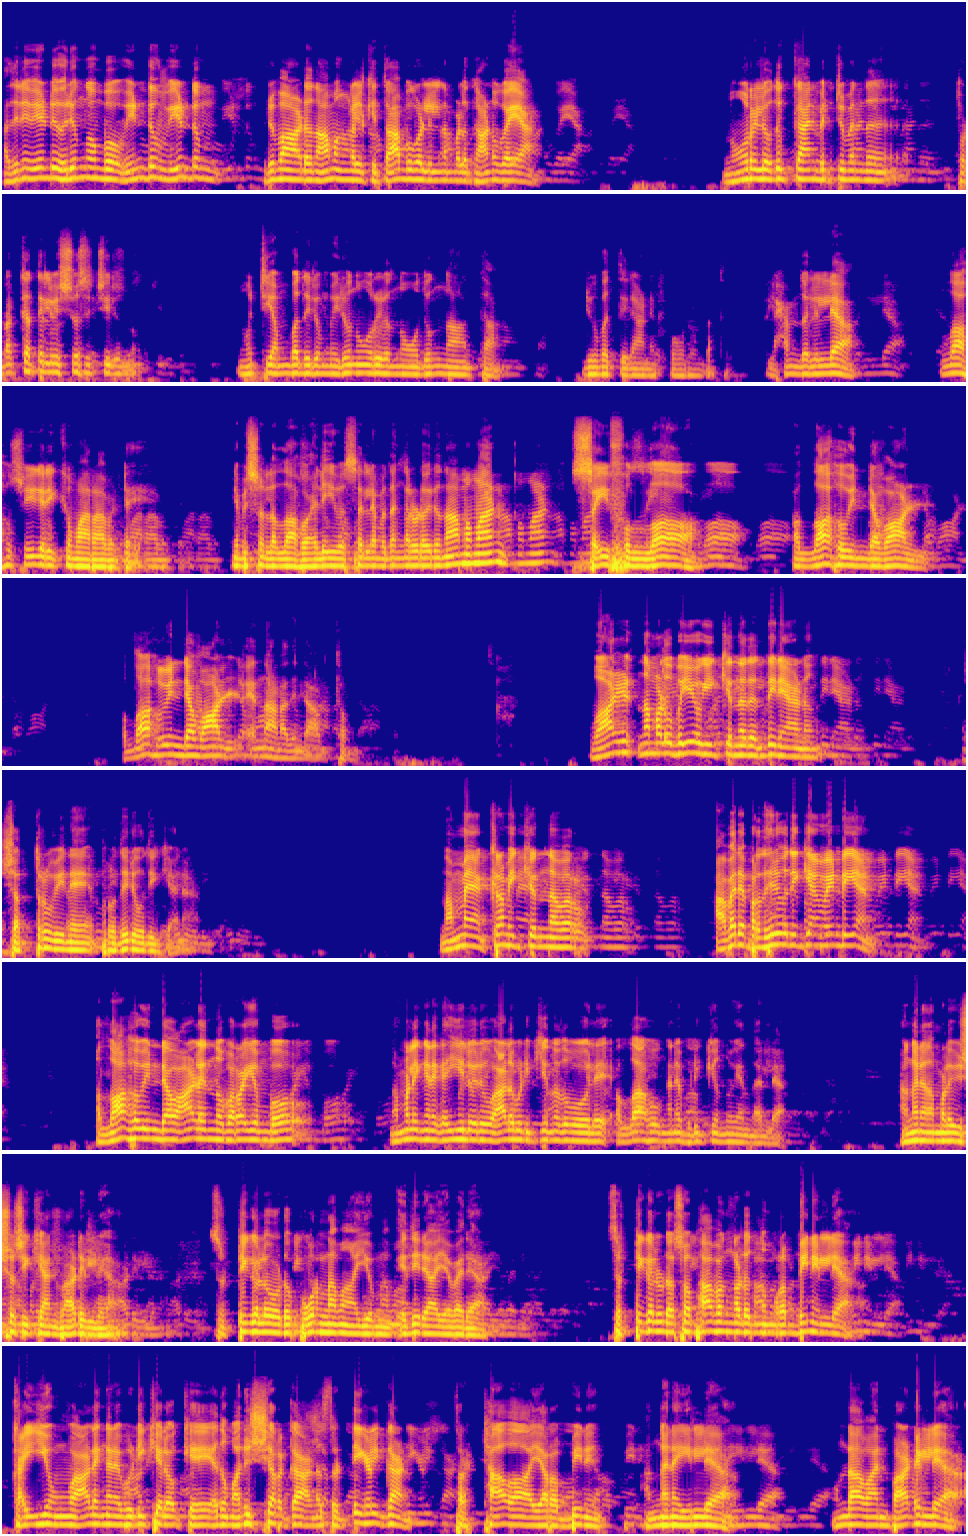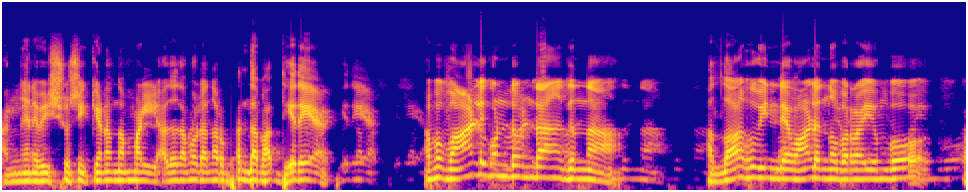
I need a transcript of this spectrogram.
അതിനുവേണ്ടി ഒരുങ്ങുമ്പോൾ വീണ്ടും വീണ്ടും ഒരുപാട് നാമങ്ങൾ കിതാബുകളിൽ നമ്മൾ കാണുകയാണ്. നൂറിൽ ഒതുക്കാൻ പറ്റുമെന്ന് തുടക്കത്തിൽ വിശ്വസിച്ചിരുന്നു. നൂറ്റി അമ്പതിലും ഇരുന്നൂറിലൊന്നും ഒതുങ്ങാത്ത രൂപത്തിലാണ് ഇപ്പോൾ ഉള്ളത്. അലഹമില്ല അള്ളാഹു സ്വീകരിക്കുമാറാവട്ടെ. നബി സല്ലല്ലാഹു അലൈഹി വസല്ലം തങ്ങളുടെ ഒരു നാമമാണ് സൈഫുല്ലാ. അള്ളാഹുവിന്റെ വാൾ. അള്ളാഹുവിന്റെ വാൾ എന്നാണ് അതിന്റെ അർത്ഥം. വാൾ നമ്മൾ ഉപയോഗിക്കുന്നത് എന്തിനാണ്? ശത്രുവിനെ പ്രതിരോധിക്കാനാണ്. നമ്മെ ആക്രമിക്കുന്നവർ അവരെ പ്രതിരോധിക്കാൻ വേണ്ടിയാണ്. അള്ളാഹുവിന്റെ വാൾ എന്ന് പറയുമ്പോ നമ്മളിങ്ങനെ കയ്യിൽ ഒരു വാൾ പിടിക്കുന്നത് പോലെ അള്ളാഹു ഇങ്ങനെ പിടിക്കുന്നു എന്നല്ല. അങ്ങനെ നമ്മൾ വിശ്വസിക്കാൻ പാടില്ല. സൃഷ്ടികളോട് പൂർണമായും എതിരായവരാ. സൃഷ്ടികളുടെ സ്വഭാവങ്ങളൊന്നും റബ്ബിനില്ല. കയ്യും വാളിങ്ങനെ പിടിക്കലൊക്കെ അത് മനുഷ്യർക്കാണ് സൃഷ്ടികൾക്കാണ്. സൃഷ്ടാവായ റബ്ബിന് അങ്ങനെ ഇല്ല. ഉണ്ടാവാൻ പാടില്ല. അങ്ങനെ വിശ്വസിക്കണം നമ്മൾ. അത് നമ്മുടെ നിർബന്ധ ബാധ്യതയാണ്. അപ്പൊ വാൾ കൊണ്ടുണ്ടാകുന്ന അള്ളാഹുവിന്റെ വാളെന്ന് പറയുമ്പോ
